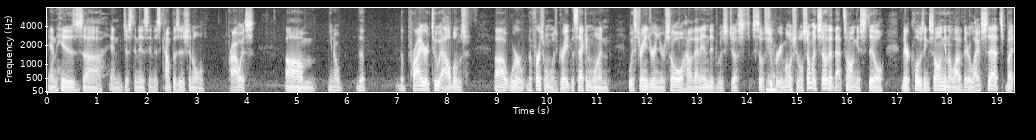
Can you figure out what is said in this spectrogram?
and his uh, and just in his in his compositional prowess. Um, you know the the prior two albums uh, were the first one was great. The second one with "Stranger in Your Soul," how that ended was just so super yeah. emotional. So much so that that song is still their closing song in a lot of their live sets. But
